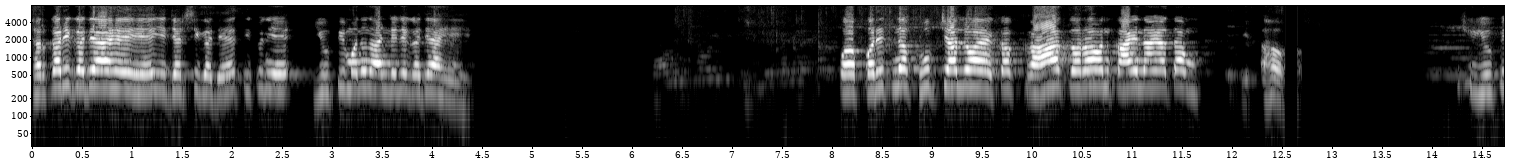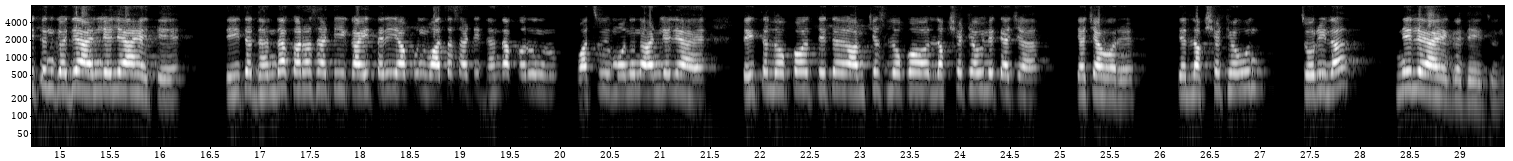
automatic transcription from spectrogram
सरकारी गदे आहे हे जर्सी गदे तिथून युपी म्हणून आणलेले गदे आहे प- प्रयत्न खूप चालू आहे. का काय करावं आणि काय नाही आता. हो. युपीतून गदे आणलेले आहे ते. ते इथं धंदा करासाठी काहीतरी आपण वाचासाठी धंदा करून वाचू म्हणून आणलेले आहे. ते इथं लोक तिथं आमचेच लोक लक्ष ठेवले त्याच्या त्याच्यावर. ते लक्ष ठेवून चोरीला नेले आहे गदे इथून.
